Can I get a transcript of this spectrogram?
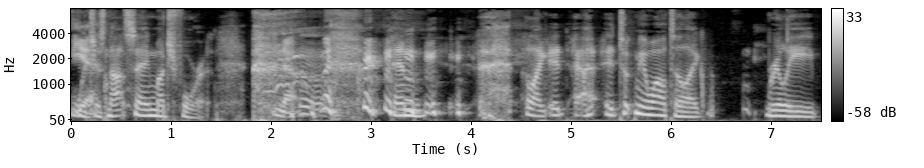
yeah, which is not saying much for it. no. and like it it took me a while to like really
